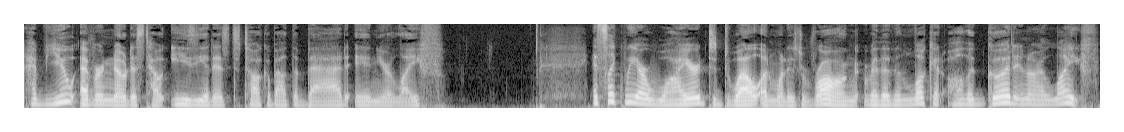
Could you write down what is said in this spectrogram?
Have you ever noticed how easy it is to talk about the bad in your life? It's like we are wired to dwell on what is wrong rather than look at all the good in our life.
